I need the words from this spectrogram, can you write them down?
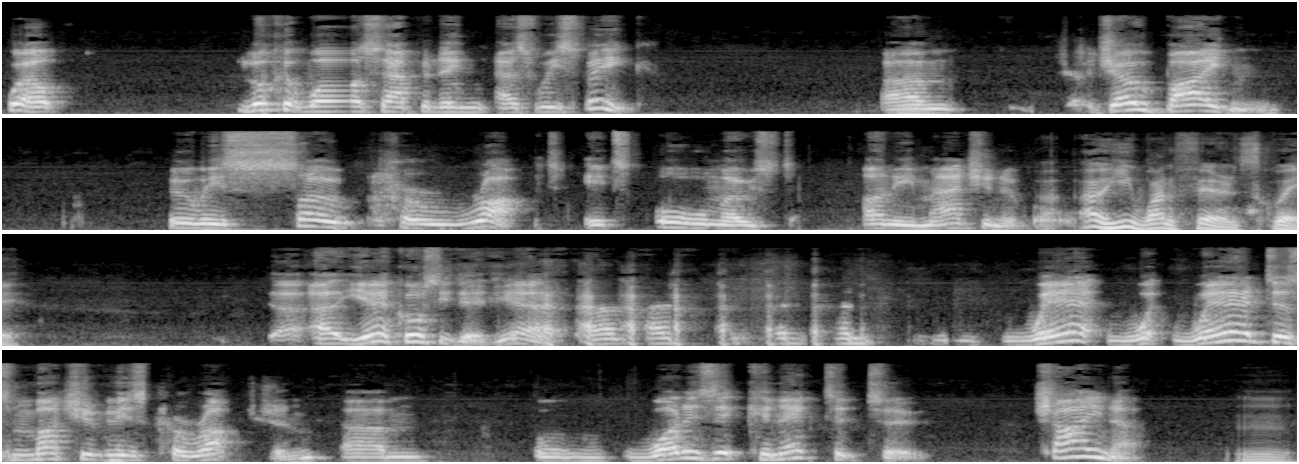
Well, look at what's happening as we speak. Um, mm. Joe Biden who is so corrupt, it's almost unimaginable. Oh, he won fair and square. Uh, uh, yeah, of course he did. Yeah, and, and, and, where wh- where does much of his corruption? Um, what is it connected to? China. Mm.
